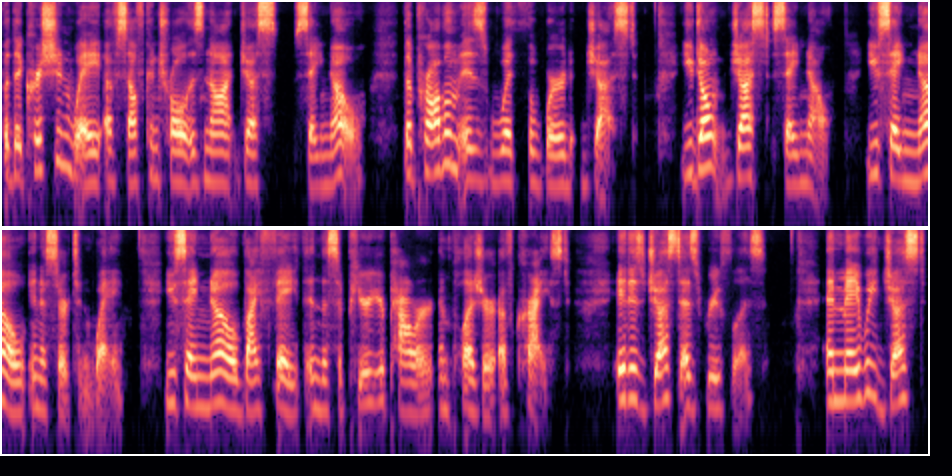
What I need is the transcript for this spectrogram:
but the Christian way of self control is not just say no. The problem is with the word just. You don't just say no. You say no in a certain way. You say no by faith in the superior power and pleasure of Christ. It is just as ruthless. And may we just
